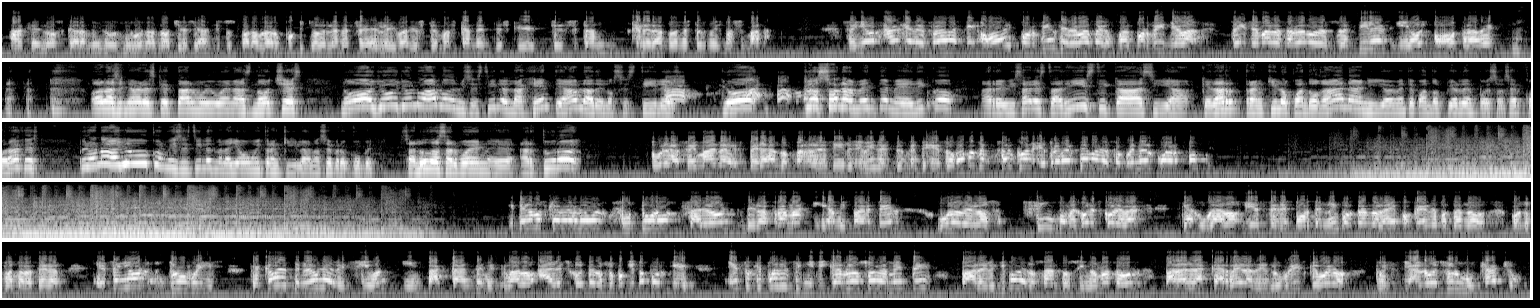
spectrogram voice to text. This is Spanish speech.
Ángel, Oscar, amigos, muy buenas noches. Ya listos para hablar un poquito del NFL y varios temas candentes que se están generando en esta misma semana. Señor Ángel Estrada, que hoy por fin se le va a hacer, por fin lleva seis semanas hablando de sus estiles y hoy otra vez. Hola señores, ¿qué tal? Muy buenas noches. No, yo, yo no hablo de mis estiles, la gente habla de los estiles. Yo, yo solamente me dedico a revisar estadísticas y a quedar tranquilo cuando ganan y obviamente cuando pierden pues hacer corajes. Pero no, yo con mis estilos me la llevo muy tranquila, no se preocupen. Saludos al buen eh, Arturo. Una semana esperando para decir evidentemente eso. Vamos a empezar con el primer tema, nuestro primer cuarto. Tenemos que hablar de un futuro salón de la fama y a mi parecer uno de los cinco mejores corebacks que ha jugado este deporte, no importando la época, no importando por supuesto las eras. El señor Drew Brees, que acaba de tener una lesión impactante, mi estimado Alex, cuéntanos un poquito porque esto que puede significar no solamente para el equipo de los Santos, sino más aún para la carrera de Drew Brees, que bueno, pues ya no es un muchacho.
